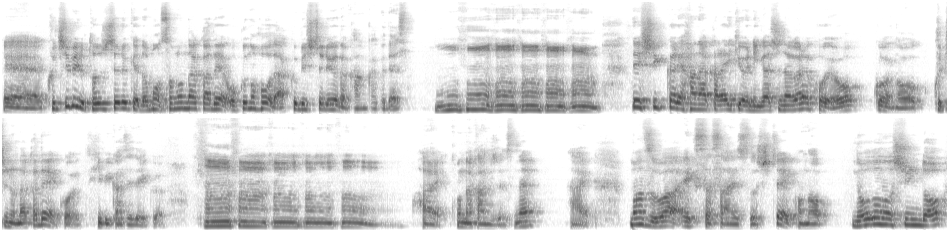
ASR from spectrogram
えー唇閉じてるけども、その中で奥の方であくびしてるような感覚です。で、しっかり鼻から息を逃がしながら声をこの口の中でこう響かせていく。はい、こんな感じですね。はい。まずはエクササイズとして、この喉の振動、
